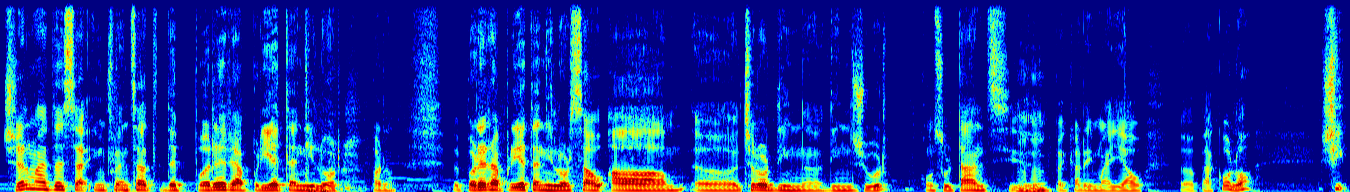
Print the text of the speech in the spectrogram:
cel mai adesea influențat de părerea prietenilor, pardon, părerea prietenilor sau a uh, celor din, din jur, consultanți uh-huh. pe care îi mai iau uh, pe acolo și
